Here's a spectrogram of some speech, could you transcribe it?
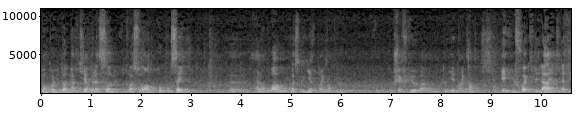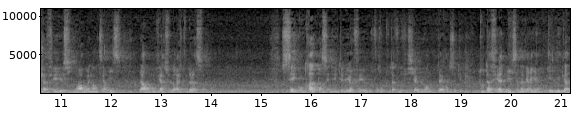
Donc on lui donne un tiers de la somme, il doit se rendre au conseil, euh, à l'endroit où il doit se réunir, par exemple au chef-lieu, à Montpellier par exemple. Et une fois qu'il est là et qu'il a déjà fait six mois ou un an de service, là on lui verse le reste de la somme. Ces contrats étaient d'ailleurs faits de façon tout à fait officielle devant le notaire, hein, c'était tout à fait admis, ça n'avait rien d'illégal.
